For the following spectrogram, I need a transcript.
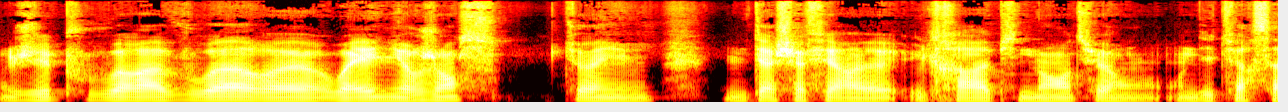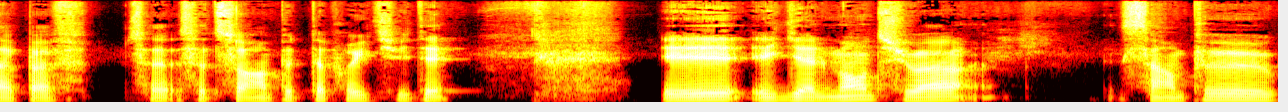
Je vais pouvoir avoir, euh, ouais, une urgence, tu vois, une, tâche à faire euh, ultra rapidement, tu vois, on, on dit de faire ça, paf, ça, ça te sort un peu de ta productivité. Et également, tu vois, c'est un peu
